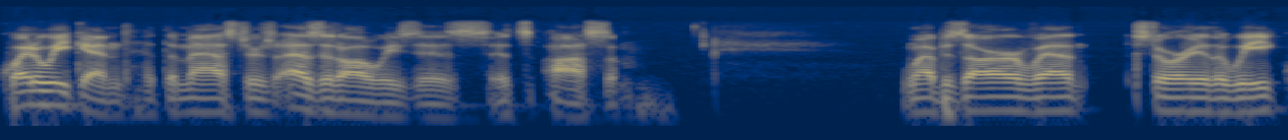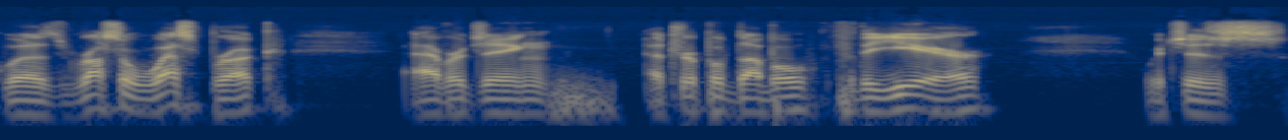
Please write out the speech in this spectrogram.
quite a weekend at the Masters, as it always is. It's awesome. My bizarre event story of the week was Russell Westbrook averaging a triple double for the year, which is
